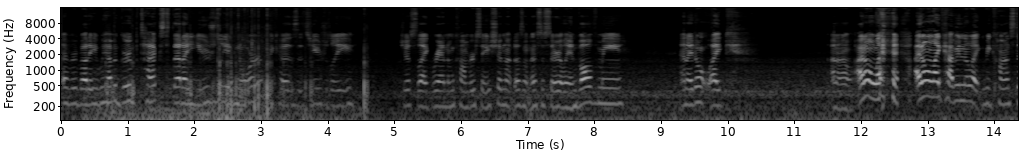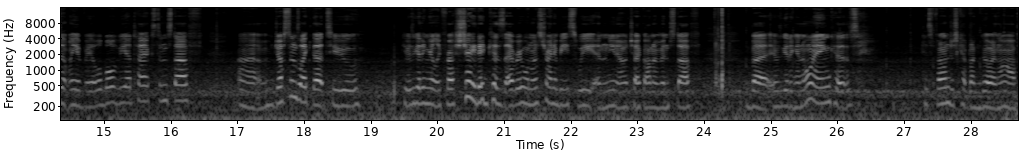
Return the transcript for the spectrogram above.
everybody. We have a group text that I usually ignore because it's usually just like random conversation that doesn't necessarily involve me. And I don't like I don't know. I don't like I don't like having to like be constantly available via text and stuff. Um, Justin's like that too. He was getting really frustrated because everyone was trying to be sweet and, you know, check on him and stuff. But it was getting annoying because his phone just kept on going off.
